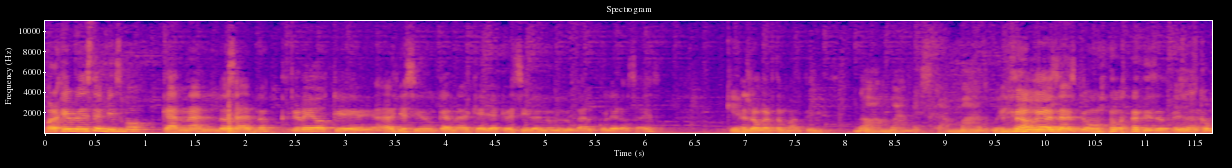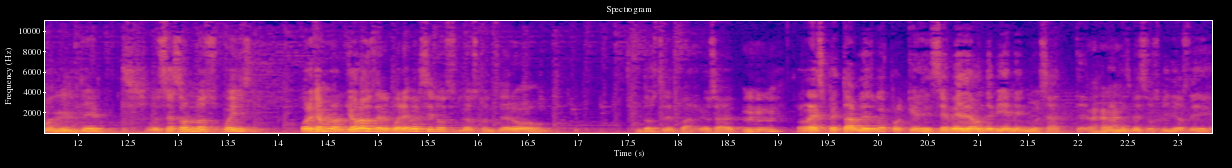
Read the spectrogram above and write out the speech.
por ejemplo, este mismo carnal, o sea, no creo que haya sido un carnal que haya crecido en un lugar culero, ¿sabes? ¿Quién? Es Roberto Martínez. No mames, jamás, güey. No, güey, o sea, es como, Eso es como del, del- O sea, son los güeyes. Por ejemplo, yo los del Wherever sí los, los considero dos, tres barrios, o sea, respetables, güey, porque se ve de dónde vienen, güey. O sea, te, mames, ves esos videos de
